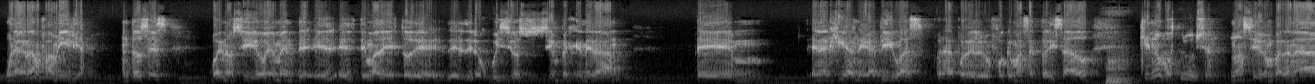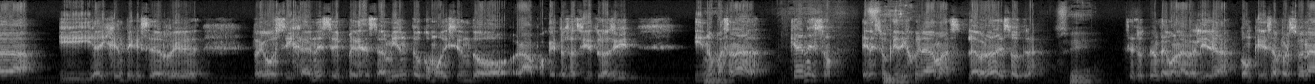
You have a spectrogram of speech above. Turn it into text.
una gran familia. Entonces, bueno, sí, obviamente, el, tema de esto de, los juicios siempre generan em, energías negativas, para poner el enfoque más actualizado, mm. que no construyen, no sirven para nada y hay gente que se regocija en ese pensamiento como diciendo, no, porque esto es así, esto es así, y no mm. pasa nada. Queda en eso, en eso que dijo y nada más. La verdad es otra. Sí. Se sustenta con la realidad, con que esa persona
